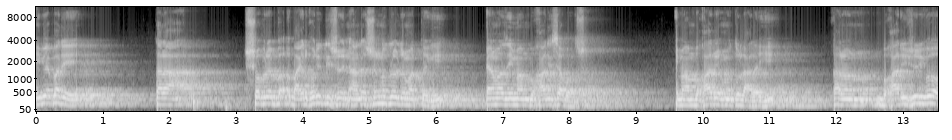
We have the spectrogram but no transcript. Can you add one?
এই ব্যাপারে তারা সবরে বাইর করে দিস আহলে সুন্নতুল জমাত থেকে। এর মাঝে ইমাম বুখারি সাহেব আছে। ইমাম বুখারি রহমতুল্লাহ আলহি কারণ বুখারি শরীফও,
